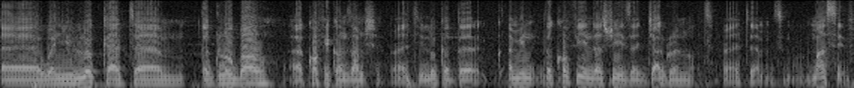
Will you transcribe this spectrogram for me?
Uh, when you look at um, the global uh, coffee consumption, right? You look at the, I mean, the coffee industry is a juggernaut, right? Um, it's massive,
